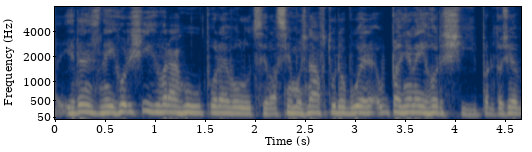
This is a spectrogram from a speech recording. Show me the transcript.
jeden z nejhorších vrahů po revoluci, vlastně možná v tu dobu je úplně nejhorší, protože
